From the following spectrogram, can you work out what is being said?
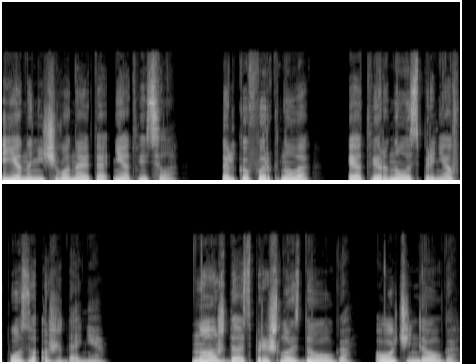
Яна ничего на это не ответила, только фыркнула и отвернулась, приняв позу ожидания. Но ждать пришлось долго, очень долго.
